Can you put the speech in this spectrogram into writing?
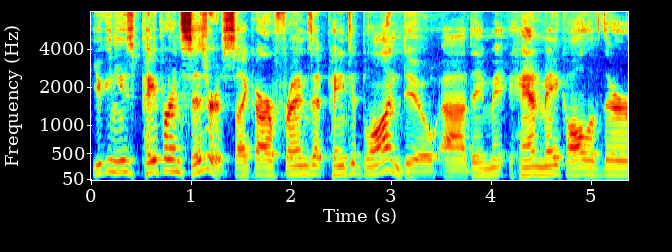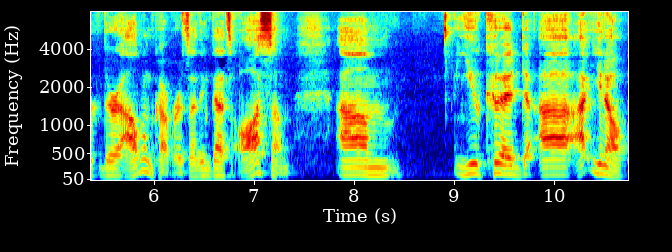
You can use paper and scissors, like our friends at Painted Blonde do. Uh, they hand make all of their their album covers. I think that's awesome. Um, you could, uh, you know,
